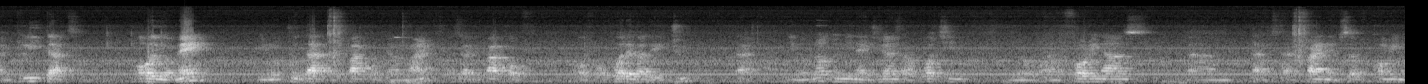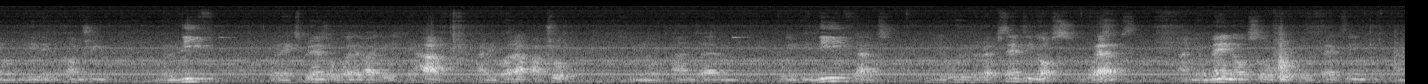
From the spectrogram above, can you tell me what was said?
and plead that all your men, you know, put that at the back of their mind, at the back of, of, of whatever they do, that, you know, not only Nigerians are watching, you know, uh, foreigners um, that, that find themselves coming or leaving the country, know, leave with the experience of whatever they, they have at the border patrol, you know, and um, we believe that you will be representing us well, and your men also will be and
